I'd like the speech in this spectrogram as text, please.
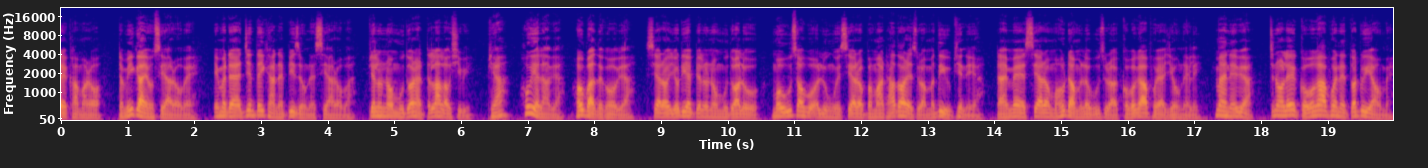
တဲ့အခါမှာတော့ဓမိကာယုံဆရာတော်ပဲအင်မတန်အကျင့်သိက္ခာနဲ့ပြည့်စုံတဲ့ဆရာတော်ပါ။ပြန်လွန်တော်မူသွားတာတစ်လလောက်ရှိပြီ။ဗျာဟုတ်ရလားဗျာဟုတ်ပါသကောဗျာဆရာတော်ရုတ်တရက်ပြန်လွန်တော်မူသွားလို့မဟုတ်ဘူးဆောက်ဖို့အလူငွေဆရာတော်ဗမာထားသွားတယ်ဆိုတာမသိဘူးဖြစ်နေတာ။ဒါပေမဲ့ဆရာတော်မဟုတ်တာမလုပ်ဘူးဆိုတာဂောဘကအဖွဲ့ကယုံတယ်လေ။မှန်တယ်ဗျာကျွန်တော်လည်းဂောဘကအဖွဲ့နဲ့တွတ်တွေ့ရအောင်မယ်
